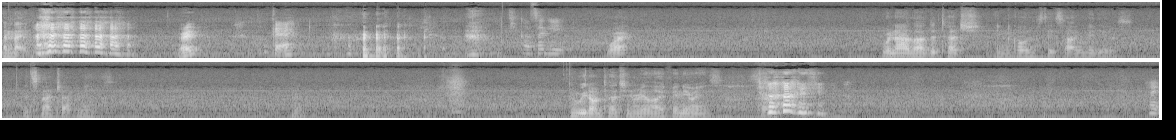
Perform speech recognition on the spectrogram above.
a night. right? Okay. not allowed to touch in Golden State Saga videos. It's not Japanese. Yeah. We don't touch in real life anyways. So. はい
